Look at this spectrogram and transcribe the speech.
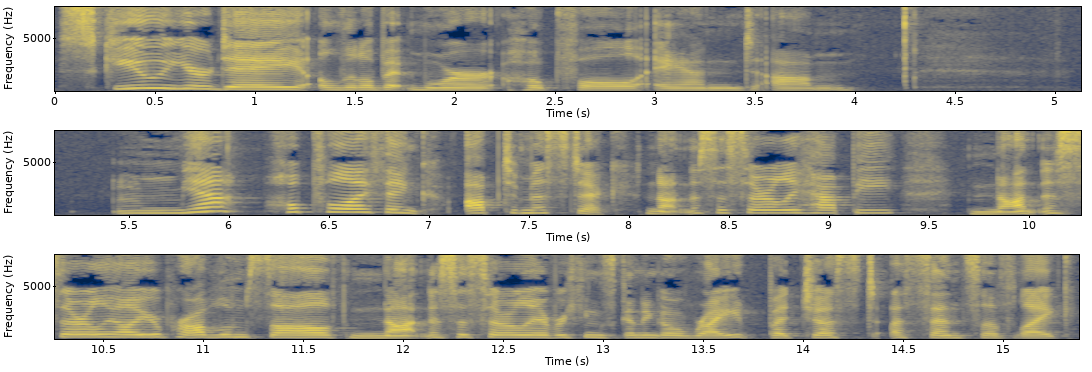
skew your day a little bit more hopeful and um, Mm, yeah, hopeful, I think, optimistic, not necessarily happy, not necessarily all your problems solved, not necessarily everything's going to go right, but just a sense of like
